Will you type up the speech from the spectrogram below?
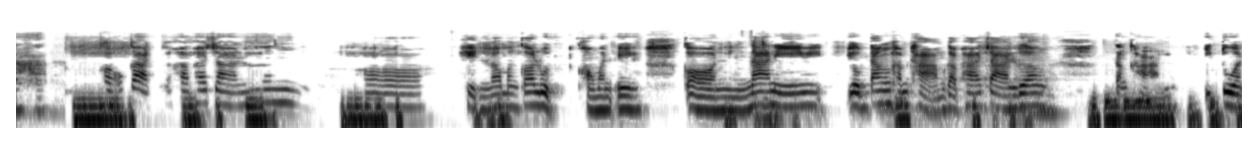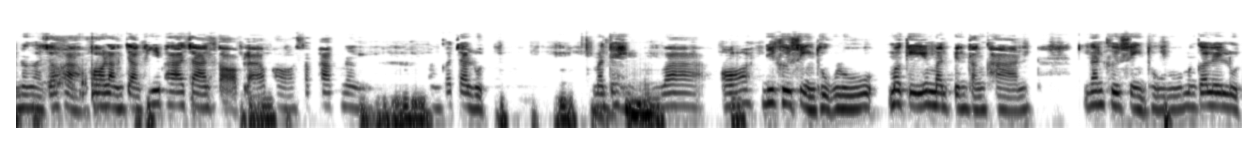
นะคะ ขอโอกาสนะคะพระอาจารย์เรื่องอ เห็นแล้วมันก็หลุดของมันเอง ก่อนหน้านี้โยมตั้งคำถามกับพระอาจารย์เรื่องสังขารอีกตัวหนึ่งอะเจ้าค่ะ พอหลังจากที่พระอาจารย์ตอบแล้ว พอสักพักหนึ่งมันก็จะหลุด มันจะเห็นว่าอ๋อ นี่คือสิ่งถูกรู้ เมื่อกี้มันเป็นสังขารนั่นคือสิ่งถูกรู้มันก็เลยหลุด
